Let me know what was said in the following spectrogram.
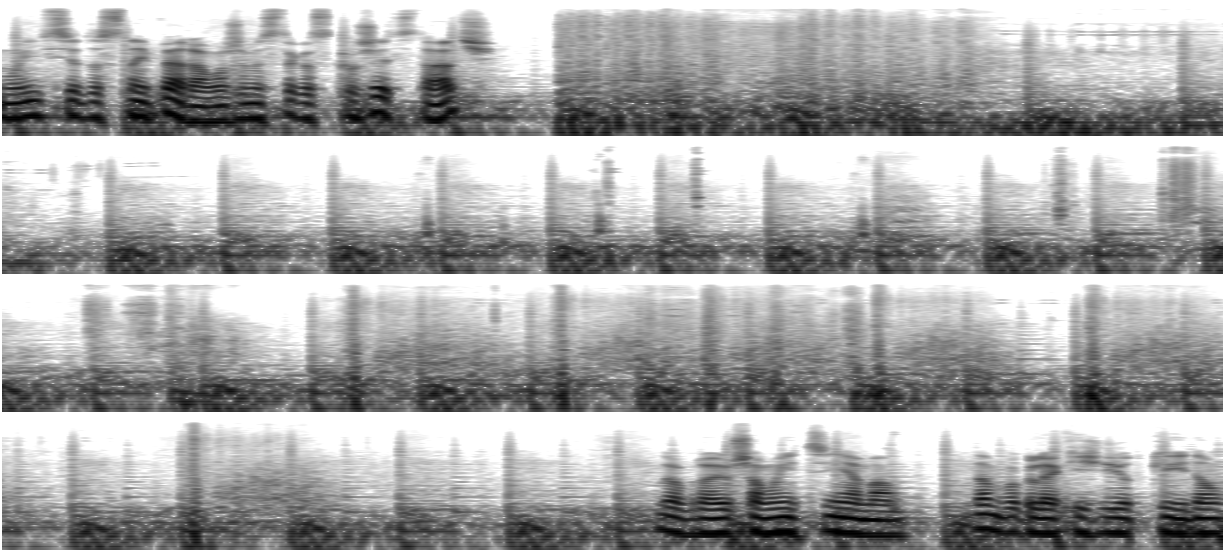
amunicję do snajpera, możemy z tego skorzystać. Dobra, już amunicji nie mam. Tam w ogóle jakieś jutki idą.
